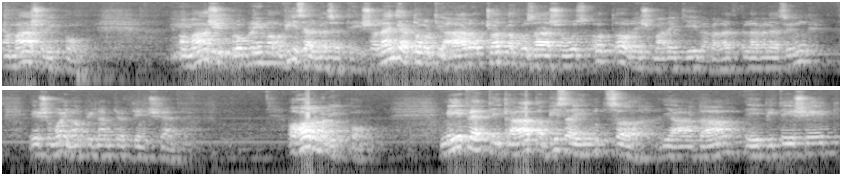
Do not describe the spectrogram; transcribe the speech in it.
A második pont. A másik probléma a vízelvezetés. A lengyel tolti árak csatlakozáshoz, ott arra is már egy éve levelezünk, és a mai napig nem történt semmi. A harmadik pont. Miért vették át a Bizai utca járdá építését,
